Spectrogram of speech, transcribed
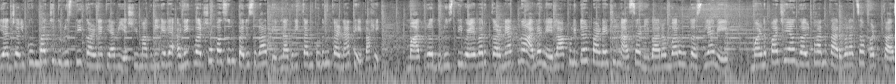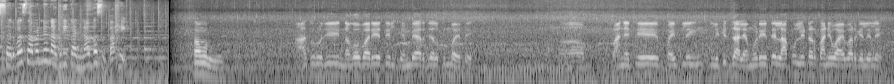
या जलकुंभाची दुरुस्ती करण्यात यावी अशी मागणी गेल्या अनेक वर्षापासून परिसरातील नागरिकांकडून करण्यात येत आहे. मात्र दुरुस्ती वेळेवर करण्यात न आल्याने लाखो लिटर पाण्याची नासाडी वारंवार होत असल्याने मनपाच्या या गलथान कारभाराचा फटका सर्वसामान्य नागरिकांना बसत आहे. हा. आज रोजी नगोबारी येथील एम बी आर जलकुंभ येथे पाण्याचे पाईपलाईन लिकेज झाल्यामुळे इथे लाखो लिटर पाणी वायबार गेलेलं आहे.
